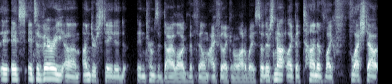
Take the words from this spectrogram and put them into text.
it, it's it's a very um understated in terms of dialogue the film i feel like in a lot of ways so there's not like a ton of like fleshed out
